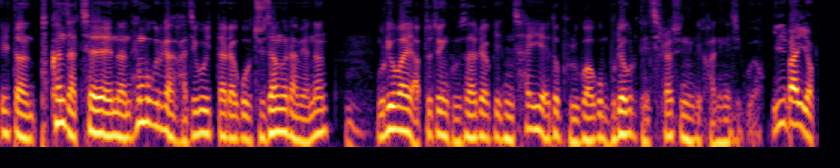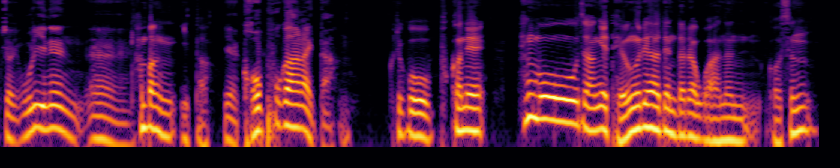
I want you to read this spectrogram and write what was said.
일단 북한 자체는 핵무기를 가지고 있다라고 주장을 하면은 음. 우리와의 압도적인 군사력인 차이에도 불구하고 무력으로 대치를 할 수 있는 게 가능해지고요. 일발 역전. 우리는 예, 한방 있다. 예, 거포가 하나 있다. 그리고 북한의 핵무장에 대응을 해야 된다라고 하는 것은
